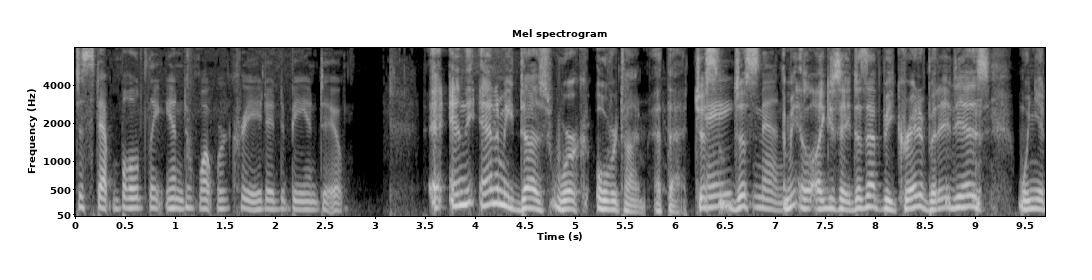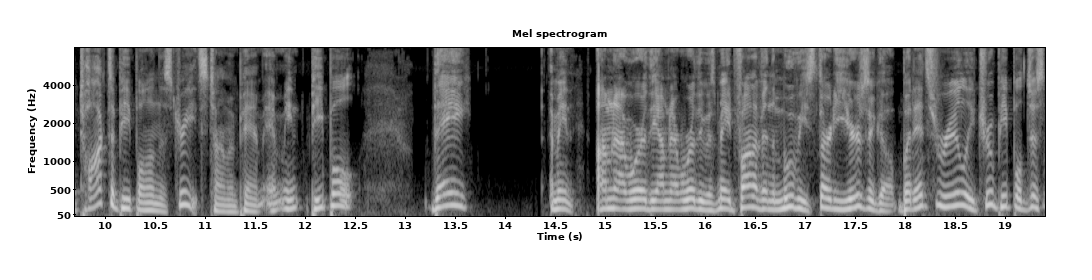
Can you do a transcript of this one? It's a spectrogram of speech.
to step boldly into what we're created to be and do. And the enemy does work overtime at that. Just, just. I mean, like you say, it doesn't have to be creative, but it is when you talk to people on the streets, Tom and Pam. I mean, people, they, I mean, I'm not worthy. I'm not worthy was made fun of in the movies 30 years ago, but it's really true. People just,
